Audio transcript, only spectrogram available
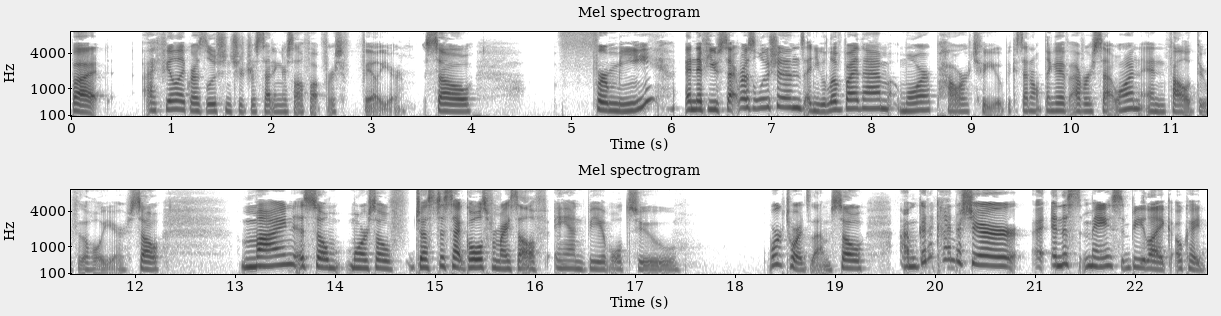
but I feel like resolutions you're just setting yourself up for failure. So for me, and if you set resolutions and you live by them, more power to you because I don't think I've ever set one and followed through for the whole year. So mine is so more so just to set goals for myself and be able to work towards them. So I'm going to kind of share, and this may be like, okay,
